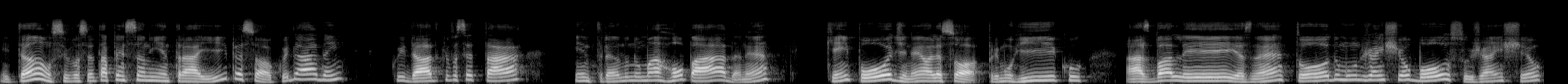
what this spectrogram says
Então, se você está pensando em entrar aí, pessoal, cuidado, hein? Cuidado que você está entrando numa roubada, né? Quem pôde, né? Olha só, Primo Rico, as baleias, né? Todo mundo já encheu o bolso, já encheu,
